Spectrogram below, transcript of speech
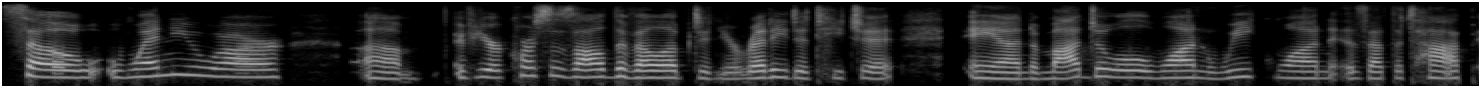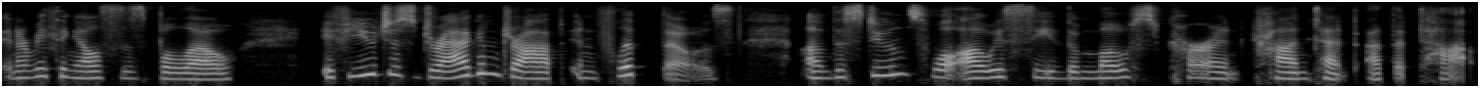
So when you are, um, if your course is all developed and you're ready to teach it and module one, week one is at the top and everything else is below, if you just drag and drop and flip those, uh, the students will always see the most current content at the top.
